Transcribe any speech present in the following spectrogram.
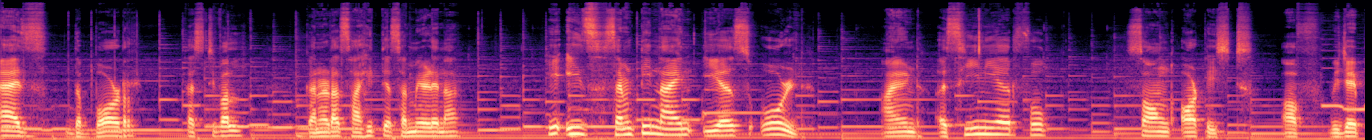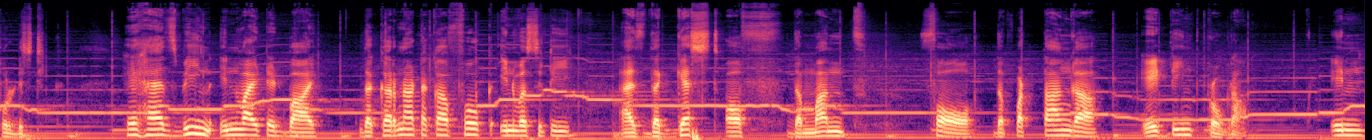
as the Border Festival, Kannada Sahitya Sammelana. He is 79 years old and a senior folk song artist of Vijaypur district. He has been invited by the Karnataka Folk University as the guest of the month for the Pattanga 18th program in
